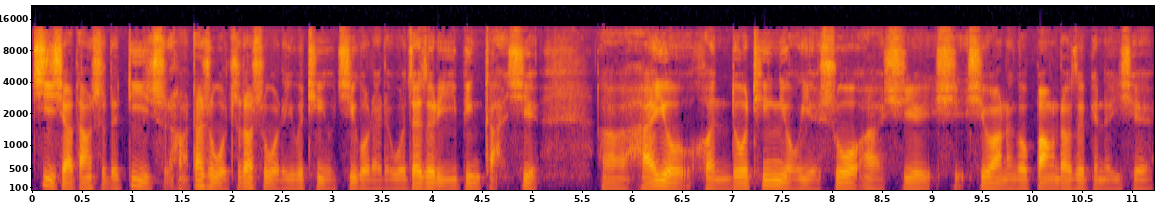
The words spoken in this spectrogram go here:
记下当时的地址哈，但是我知道是我的一位听友寄过来的，我在这里一并感谢。啊，还有很多听友也说啊，希希希望能够帮到这边的一些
